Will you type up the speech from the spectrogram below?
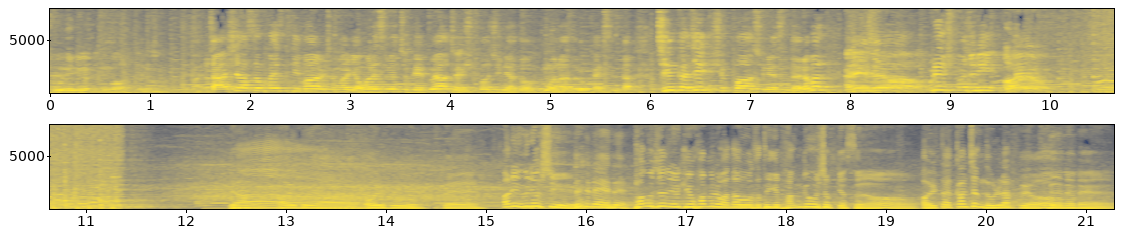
좋은 의미가 있는 것 같아요. 자, 아시아송 페스티벌 정말 영원했으면 좋겠고요. 저희 슈퍼주니어도 응원하도록 하겠습니다. 지금까지 슈퍼주니어였습니다. 여러분, 안녕히 계세요. 우리 슈퍼주니 어요! 야, 아이고야, 어이구. 네. 아니 은혁 씨. 네네네. 방금 전에 이렇게 화면을 만나보면서 되게 반가우셨겠어요. 어, 일단 깜짝 놀랐고요. 네네네.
